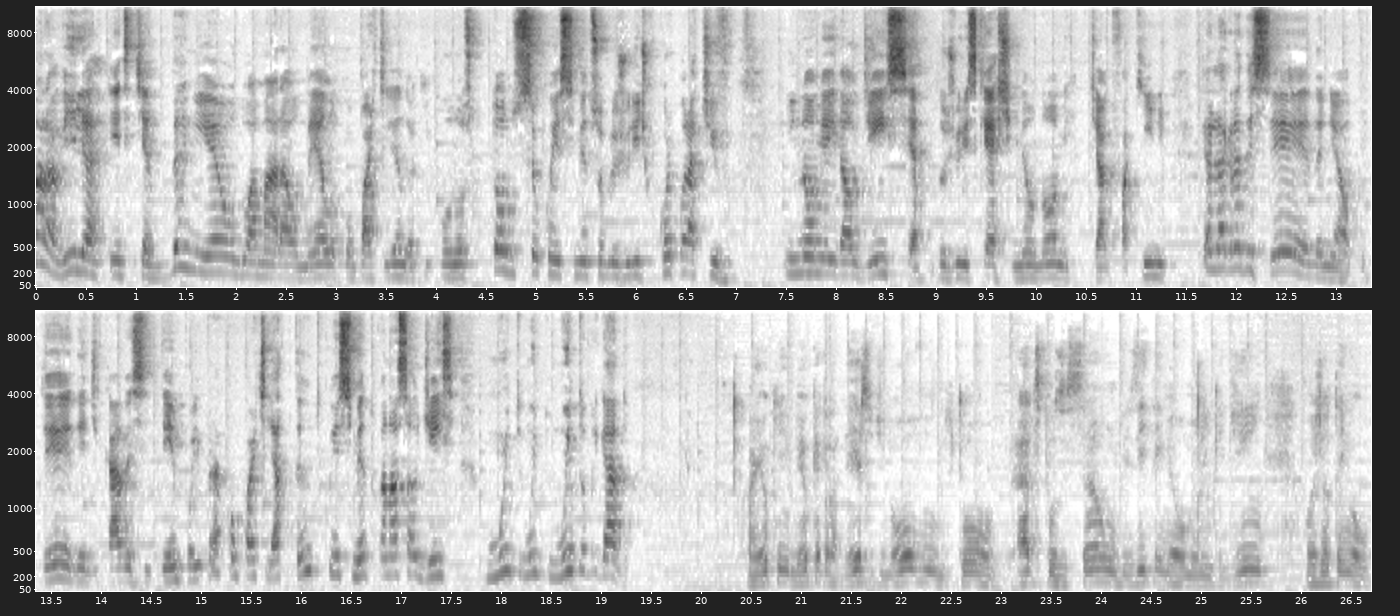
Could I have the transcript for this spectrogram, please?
Maravilha, este é Daniel do Amaral Melo compartilhando aqui conosco todo o seu conhecimento sobre o jurídico corporativo. Em nome aí da audiência do Juriscast, meu nome, Thiago Facchini, quero lhe agradecer, Daniel, por ter dedicado esse tempo aí para compartilhar tanto conhecimento com a nossa audiência. Muito, muito, muito obrigado. Eu que, eu que agradeço de novo, estou à disposição, visitem meu, meu LinkedIn. Hoje eu tenho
